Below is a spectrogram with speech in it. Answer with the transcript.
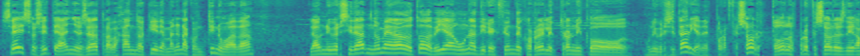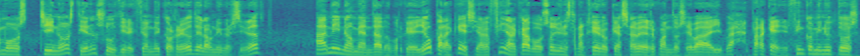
seis o siete años ya trabajando aquí de manera continuada, la universidad no me ha dado todavía una dirección de correo electrónico universitaria, de profesor. Todos los profesores, digamos, chinos tienen su dirección de correo de la universidad. A mí no me han dado, porque yo, ¿para qué? Si al fin y al cabo soy un extranjero que a saber cuándo se va y ¿para qué? Cinco minutos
